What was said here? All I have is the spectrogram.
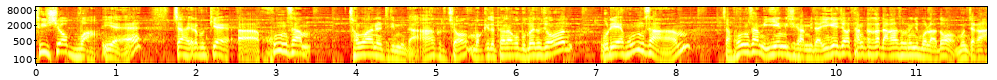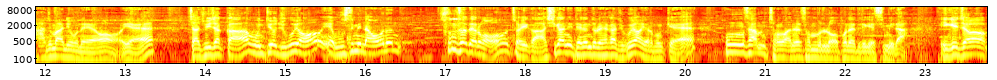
드셔봐. 예. 자, 여러분께 아, 홍삼 정환을 드립니다. 아, 그렇죠. 먹기도 편하고 몸에도 좋은 우리의 홍삼. 자, 홍삼 이행시 갑니다. 이게 저 단가가 나가서 그런지 몰라도 문자가 아주 많이 오네요. 예. 자, 주희 작가 운 띄워주고요. 예, 웃음이 나오는 순서대로 저희가 시간이 되는 대로 해가지고요. 여러분께 홍삼 정환을 선물로 보내드리겠습니다. 이게 저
